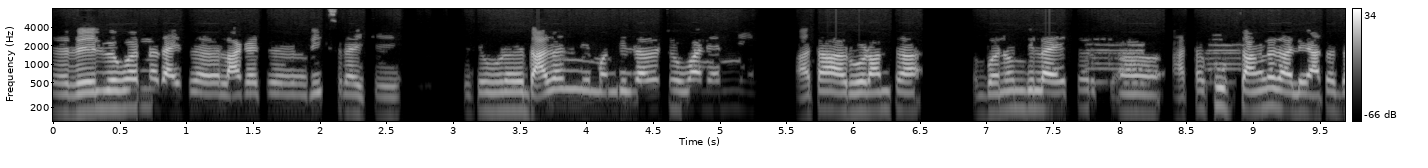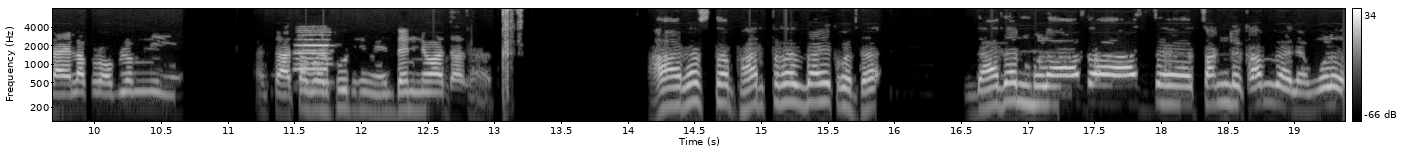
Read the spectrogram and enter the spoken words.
रेल्वेवरनं जायचं लागायचं रिक्स राहायचे. त्याच्यामुळे दादांनी मंदिर दादा चव्हाण यांनी आता रोड आमचा बनवून दिला आहे. तर आता खूप चांगलं झाले आता जायला प्रॉब्लेम नाही आता आता भरपूर धन्यवाद दादा. हा रस्ता फार त्रासदायक होता. दादांमुळं आता आज चांगलं काम झाल्यामुळं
